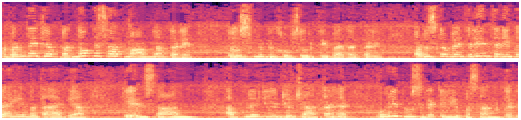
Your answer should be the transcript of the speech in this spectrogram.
بندے جب بندوں کے ساتھ معاملہ کریں تو اس میں بھی خوبصورتی پیدا کرے اور اس کا بہترین طریقہ یہ بتایا گیا کہ انسان اپنے لیے جو چاہتا ہے وہی دوسرے کے لیے پسند کرے۔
